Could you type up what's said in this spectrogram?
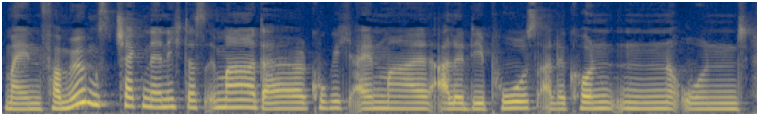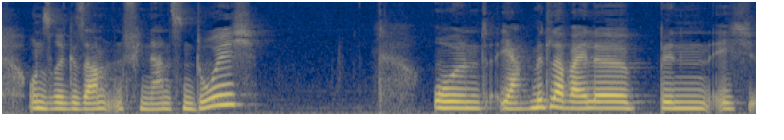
mein Vermögenscheck, nenne ich das immer. Da gucke ich einmal alle Depots, alle Konten und unsere gesamten Finanzen durch. Und ja, mittlerweile bin ich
